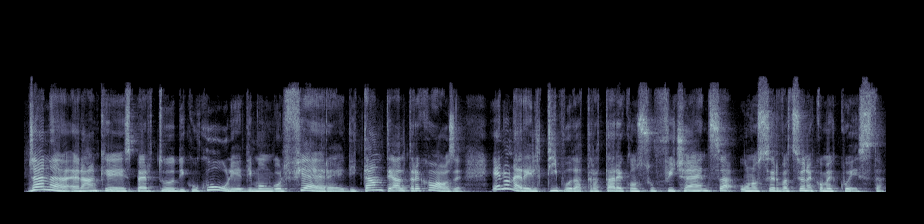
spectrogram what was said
Gian era anche esperto di cuculi e di mongolfiere e di tante altre cose e non era il tipo da trattare con sufficienza un'osservazione come questa,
